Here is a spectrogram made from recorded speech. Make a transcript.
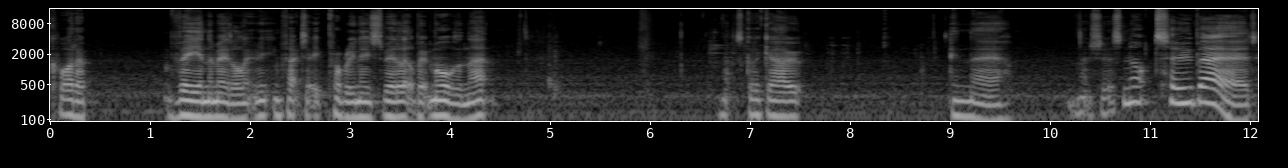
quite a V in the middle. In fact, it probably needs to be a little bit more than that. That's got to go in there. Actually, it's not too bad.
